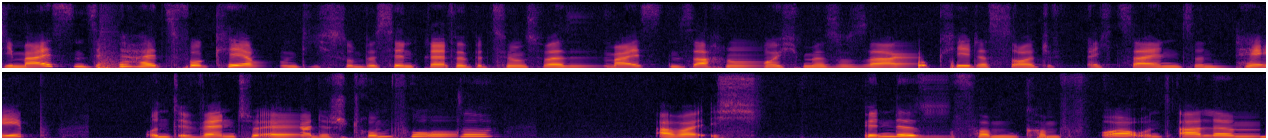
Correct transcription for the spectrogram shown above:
die meisten Sicherheitsvorkehrungen, die ich so ein bisschen treffe, beziehungsweise die meisten Sachen, wo ich mir so sage, okay, das sollte vielleicht sein, sind Tape und eventuell eine Strumpfhose. Aber ich finde, so vom Komfort und allem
